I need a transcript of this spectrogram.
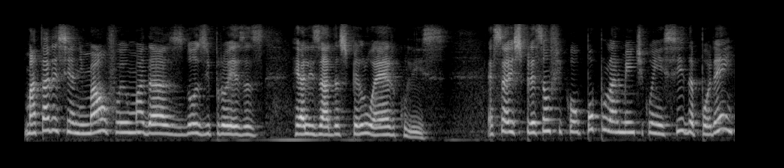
Matar esse animal foi uma das doze proezas realizadas pelo Hércules. Essa expressão ficou popularmente conhecida, porém,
